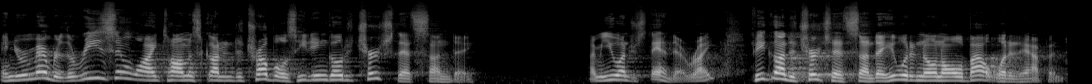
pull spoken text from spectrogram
And you remember, the reason why Thomas got into trouble is he didn't go to church that Sunday. I mean, you understand that, right? If he'd gone to church that Sunday, he would have known all about what had happened.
